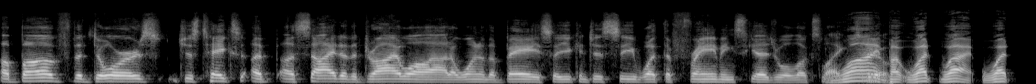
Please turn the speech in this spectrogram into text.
above the doors, just takes a, a side of the drywall out of one of the bays so you can just see what the framing schedule looks like. Why? too. But what? What? What?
